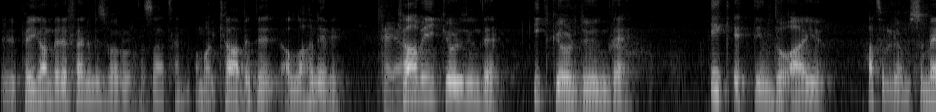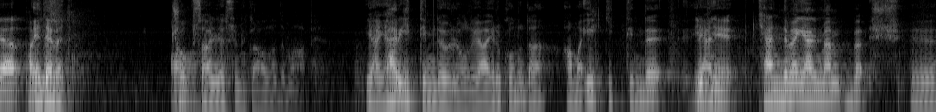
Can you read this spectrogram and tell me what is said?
E, Peygamber Efendimiz var orada zaten ama Kabe'de Allah'ın evi. De yani. Kabe ilk gördüğünde, ilk gördüğünde, ilk ettiğin duayı hatırlıyor musun veya paylaş? Edemedim. Çok Aa. salya sümük ağladım abi. Yani her gittiğimde öyle oluyor ayrı konu da ama ilk gittiğimde Peki- yani kendime gelmem e,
